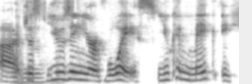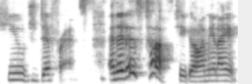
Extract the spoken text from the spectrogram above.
uh, just using your voice you can make a huge difference. And it is tough tigo. I mean i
